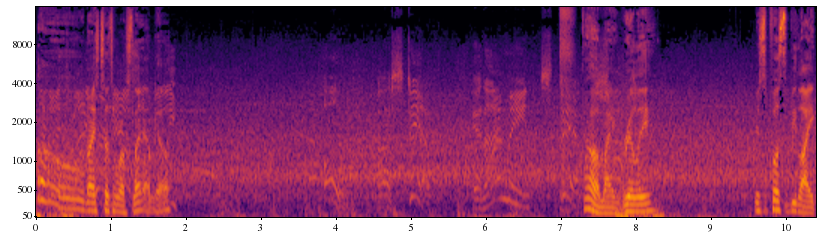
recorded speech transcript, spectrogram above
Oh, nice tilt world slam, yo. Oh. Oh my, really? You're supposed to be like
